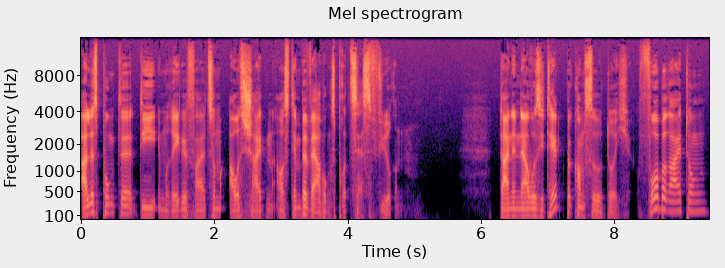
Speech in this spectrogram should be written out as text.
Alles Punkte, die im Regelfall zum Ausscheiden aus dem Bewerbungsprozess führen. Deine Nervosität bekommst du durch Vorbereitung,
